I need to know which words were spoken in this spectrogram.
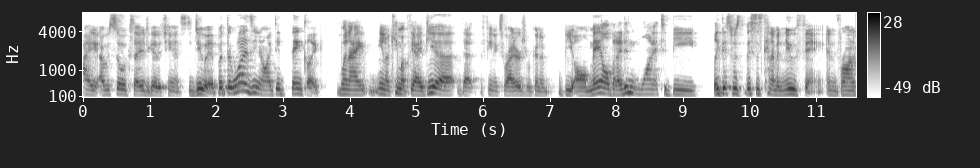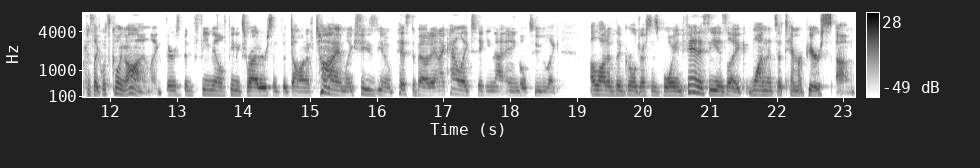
I, I was so excited to get a chance to do it. But there was you know i did think like when I, you know, came up with the idea that the Phoenix Riders were going to be all male, but I didn't want it to be like this was this is kind of a new thing. And Veronica's like, what's going on? Like, there's been female Phoenix Riders since the dawn of time. Like, she's you know pissed about it. And I kind of liked taking that angle too. Like, a lot of the girl dresses boy in fantasy is like one that's a Tamora Pierce. Um,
